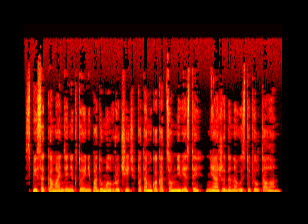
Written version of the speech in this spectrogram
Список команде никто и не подумал вручить, потому как отцом невесты неожиданно выступил Талан.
